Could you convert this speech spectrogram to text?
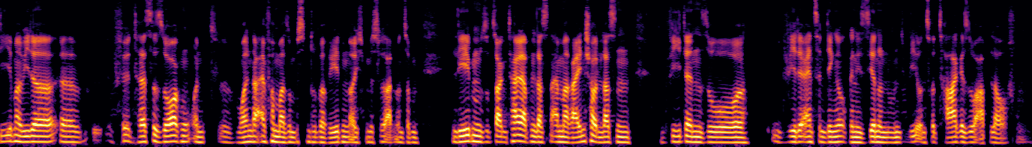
die immer wieder äh, für Interesse sorgen und äh, wollen da einfach mal so ein bisschen drüber reden, euch ein bisschen an unserem Leben sozusagen teilhaben lassen, einmal reinschauen lassen, wie denn so wir die einzelnen Dinge organisieren und, und wie unsere Tage so ablaufen.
